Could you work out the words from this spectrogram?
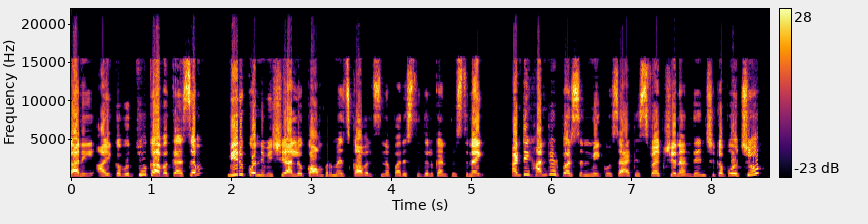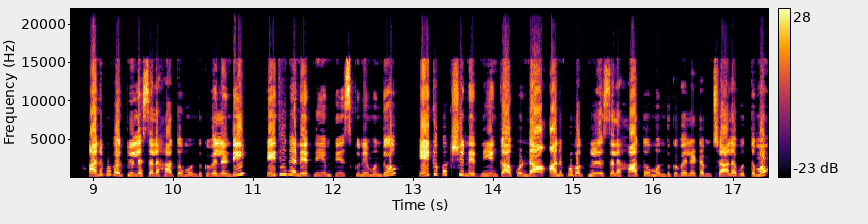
కానీ ఆ యొక్క ఉద్యోగ అవకాశం మీరు కొన్ని విషయాల్లో కాంప్రమైజ్ కావాల్సిన పరిస్థితులు కనిపిస్తున్నాయి. అంటే హండ్రెడ్ పర్సెంట్ మీకు సాటిస్ఫాక్షన్ అందించకపోవచ్చు. అనుభవజ్ఞుల సలహాతో ముందుకు వెళ్ళండి. ఏదైనా నిర్ణయం తీసుకునే ముందు ఏకపక్ష నిర్ణయం కాకుండా అనుభవజ్ఞుల సలహాతో ముందుకు వెళ్ళటం చాలా ఉత్తమం.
